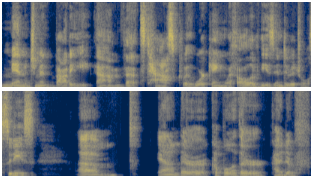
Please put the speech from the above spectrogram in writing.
management body um, that's tasked with working with all of these individual cities. Um, and there are a couple other kind of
